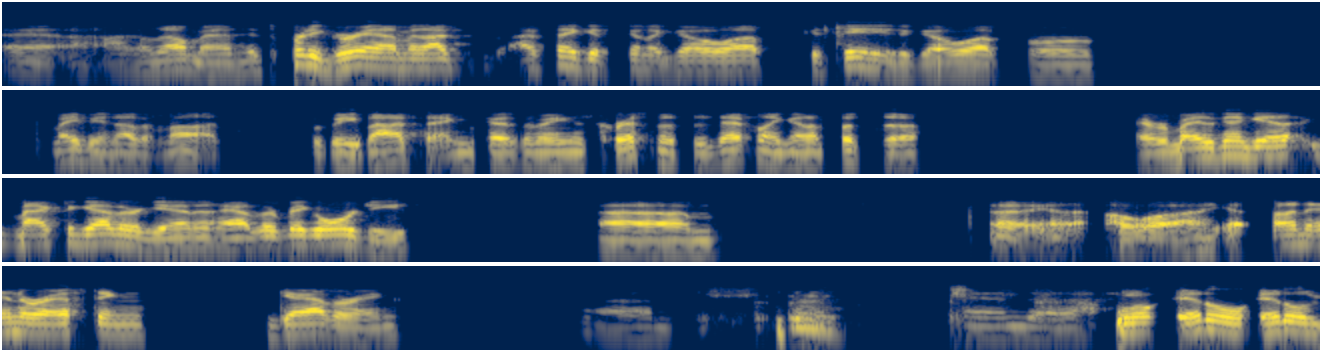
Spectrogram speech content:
I don't know, man. It's pretty grim, and I I think it's going to go up, continue to go up for maybe another month. Would be my thing because I mean, Christmas is definitely going to put the everybody's going to get back together again and have their big orgies. Um, uh, oh, uh, uninteresting gatherings. Um, and uh, Well, it'll it'll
